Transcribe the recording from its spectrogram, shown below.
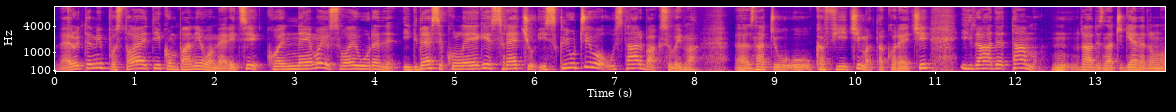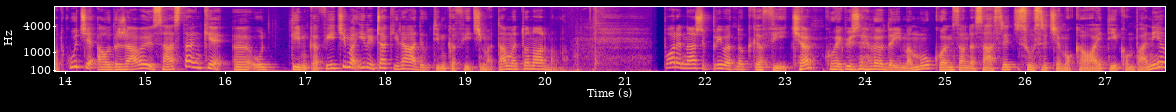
Verujte mi, postoja i ti kompanije u Americi koje nemaju svoje urede i gde se kolege sreću isključivo u Starbucksovima, e, znači u, u kafićima, tako reći, i rade tamo. Rade, znači, generalno od kuće, a održavaju sastanke e, u tim kafićima ili čak i rade u tim kafićima. Tamo je to normalno. Pored našeg privatnog kafića, kojeg bi želeo da imamo, u kojem se onda susrećemo kao IT kompanija,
